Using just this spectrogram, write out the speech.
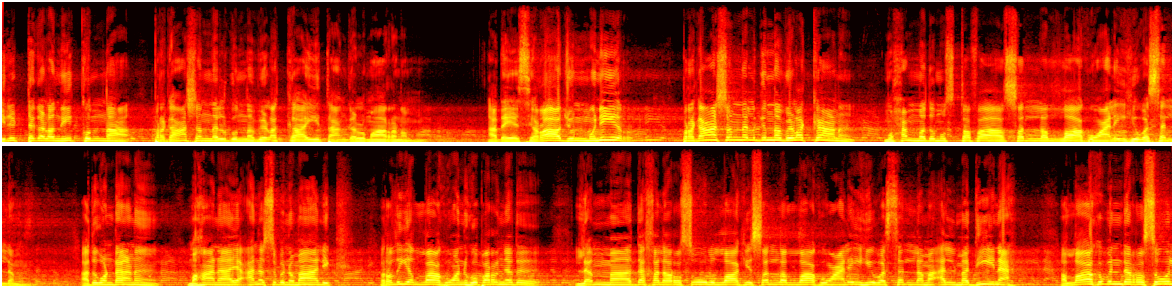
ഇരുട്ടുകളെ നീക്കുന്ന പ്രകാശം നൽകുന്ന വിളക്കായി താങ്കൾ മാറണം. അതെ സിറാജുൻ മുനീർ പ്രകാശം നൽകുന്ന വിളക്കാണ് മുഹമ്മദ് മുസ്തഫ സല്ലല്ലാഹു അലൈഹി വസല്ലം. അതുകൊണ്ടാണ് മഹാനായ അനസ്ബിൻ മാലിക് റളിയല്ലാഹു അൻഹു പറഞ്ഞത് ലമ്മ ദഖല റസൂലുള്ളാഹി സല്ലല്ലാഹു അലൈഹി വസല്ലമ അൽ മദീന. അള്ളാഹുവിന്റെ റസൂൽ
